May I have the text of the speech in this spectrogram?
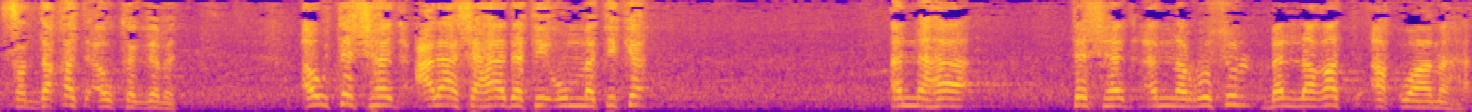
صدقت أو كذبت. أو تشهد على شهادة أمتك أنها تشهد أن الرسل بلغت أقوامها.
